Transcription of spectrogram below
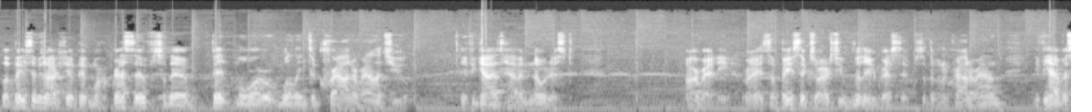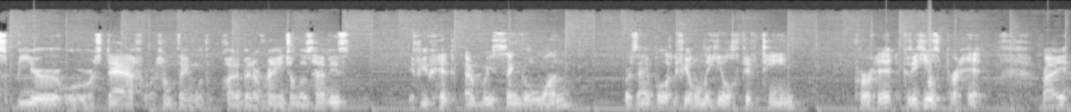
But basics are actually a bit more aggressive, so they're a bit more willing to crowd around you, if you guys haven't noticed already, right? So basics are actually really aggressive, so they're going to crowd around. If you have a spear or a staff or something with quite a bit of range on those heavies, if you hit every single one, for example, and if you only heal 15 per hit, because he heals per hit, right?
